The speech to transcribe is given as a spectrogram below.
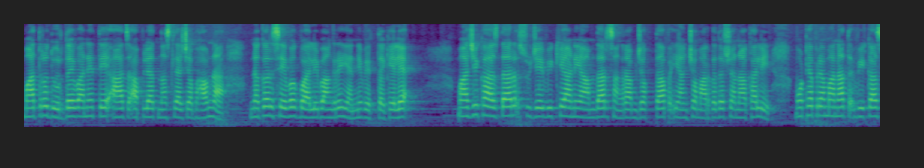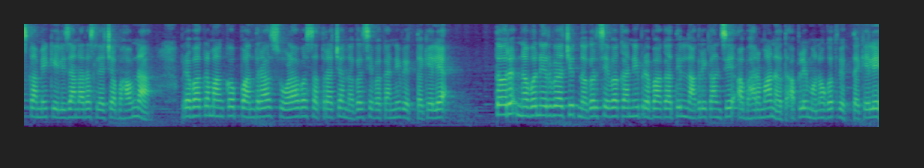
मात्र दुर्दैवाने ते आज आपल्यात नसल्याच्या भावना नगरसेवक बाली बांगरे यांनी व्यक्त केल्या. माजी खासदार सुजय विखे आणि आमदार संग्राम जगताप यांच्या मार्गदर्शनाखाली मोठ्या प्रमाणात विकास कामे केली जाणार असल्याच्या भावना प्रभाग क्रमांक पंधरा सोळा व सतराच्या नगरसेवकांनी व्यक्त केल्या. तर नवनिर्वाचित नगरसेवकांनी प्रभागातील नागरिकांचे आभार मानत आपले मनोगत व्यक्त केले.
